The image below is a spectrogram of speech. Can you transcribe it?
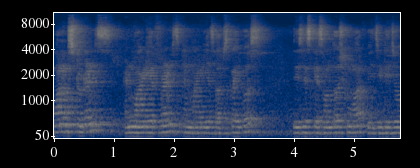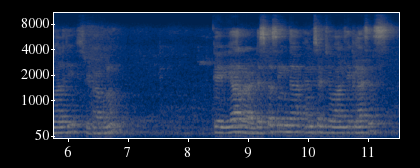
Morning students and my dear friends and my dear subscribers. This is K. Santosh Kumar, PGT Zoology, Srikakulam. Okay, we are uh, discussing the MSET Zoology classes.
